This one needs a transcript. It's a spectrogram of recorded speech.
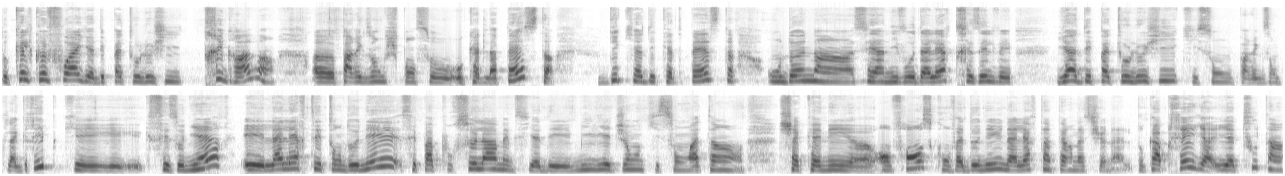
Donc quelquefois, il y a des pathologies très graves. Euh, par exemple, je pense au, cas de la peste. Dès qu'il y a des cas de peste, on donne un, c'est un niveau d'alerte très élevé. Il y a des pathologies qui sont, par exemple, la grippe, qui est saisonnière, et l'alerte étant donnée, c'est pas pour cela, même s'il y a des milliers de gens qui sont atteints chaque année euh, en France, qu'on va donner une alerte internationale. Donc après, il y a, il y a tout un,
